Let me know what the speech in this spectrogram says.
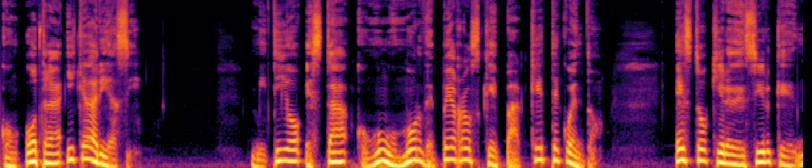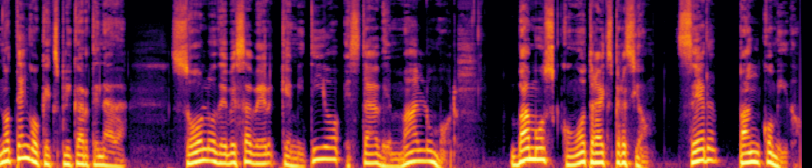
con otra y quedaría así. Mi tío está con un humor de perros que pa' qué te cuento. Esto quiere decir que no tengo que explicarte nada, solo debes saber que mi tío está de mal humor. Vamos con otra expresión, ser pan comido.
